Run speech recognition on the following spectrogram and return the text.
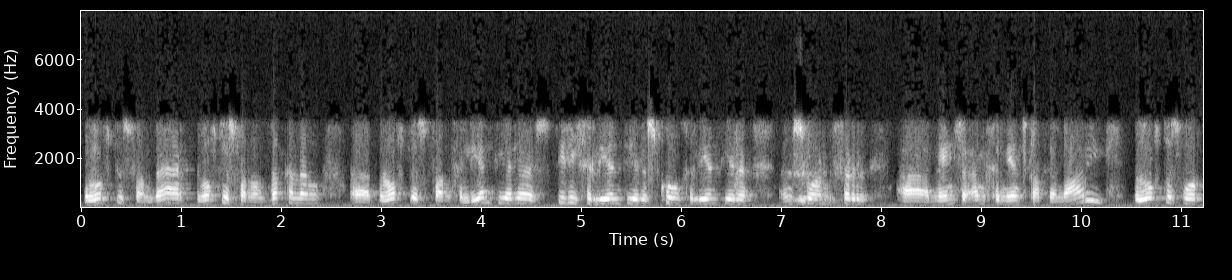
beloftes van werk, beloftes van ontwikkeling, uh beloftes van geleenthede, studiegeleenthede, skoolgeleenthede en so aan vir uh mense in gemeenskappe. En daardie beloftes word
